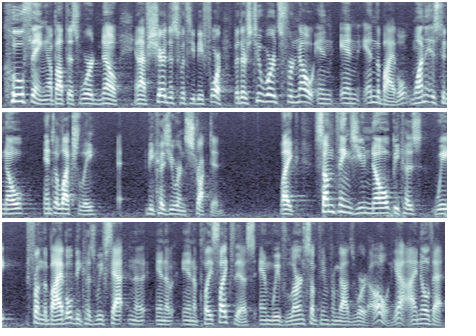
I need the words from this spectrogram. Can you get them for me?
cool thing about this word know, and I've shared this with you before, but there's two words for know in, in, in the Bible. One is to know intellectually because you were instructed. Like some things you know because we, from the Bible because we've sat in a, in, a, in a place like this and we've learned something from God's Word. Oh, yeah, I know that.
